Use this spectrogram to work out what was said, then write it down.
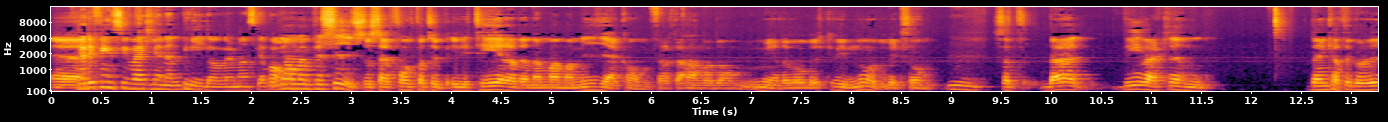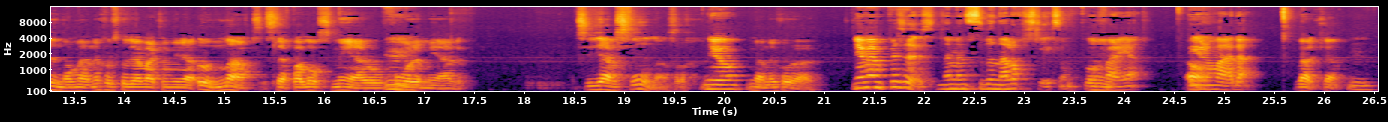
Eh, Ja, det finns ju verkligen en bild av hur man ska vara. Ja men precis, och så här, folk var typ irriterade när Mamma Mia kom för att det handlade om medelålders kvinnor liksom. Mm. Så att där, det är verkligen den kategorin av människor skulle jag verkligen vilja unna att släppa loss mer och få Mm. det mer så jävla svin alltså, Jo. människor är. Ja men precis. Nej men svina loss liksom på Mm. färja. Det är Ja. de värda. Verkligen. Mm.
